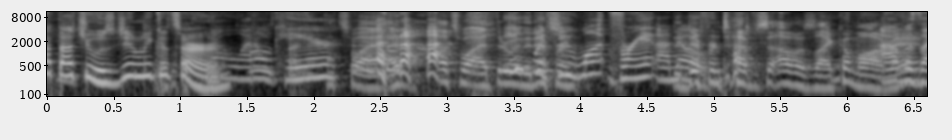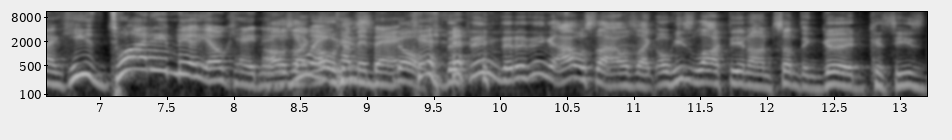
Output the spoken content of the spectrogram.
I thought you was genuinely concerned. No, I don't care. That's why. I, that's why I threw in Eat the what different, you want, friend. I know. the different types. I was like, come on, I man. was like, he's twenty million. Okay, nigga, I was you like, ain't oh, coming he's, back. No, the thing, the, the thing, I was like, I was like, oh, he's locked in on something good because he's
